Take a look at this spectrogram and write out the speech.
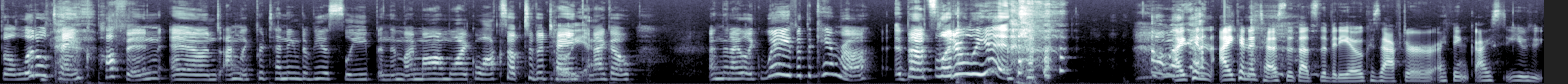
the little tank puffin and I'm like pretending to be asleep and then my mom like walks up to the tank yeah. and I go and then I like wave at the camera. That's literally it. Oh I can I can attest that that's the video because after I think I you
